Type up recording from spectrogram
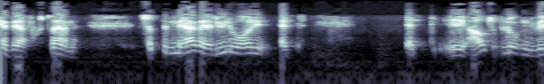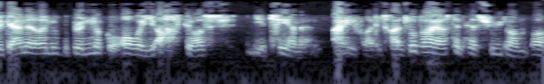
kan være frustrerende, så bemærker jeg lynhurtigt, at, at øh, autopiloten vil gerne allerede nu begynde at gå over i, åh, det er også irriterende. Ej, hvor er det træls. Hvorfor har jeg også den her sygdom? Og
